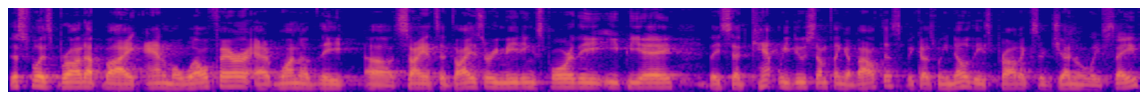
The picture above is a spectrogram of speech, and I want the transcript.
This was brought up by animal welfare at one of the uh, science advisory meetings for the EPA. They said, can't we do something about this because we know these products are generally safe?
